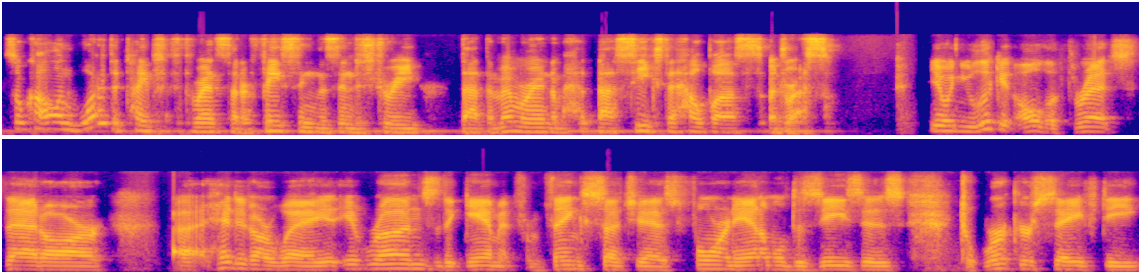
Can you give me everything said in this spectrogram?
So, Colin, what are the types of threats that are facing this industry that the memorandum uh, seeks to help us address? You know, when you look at all the threats that are uh, headed our way, it, it, runs the gamut from things such as foreign animal diseases to worker safety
